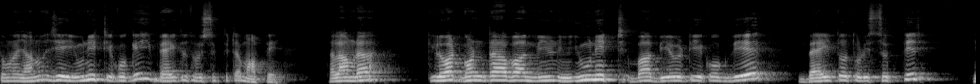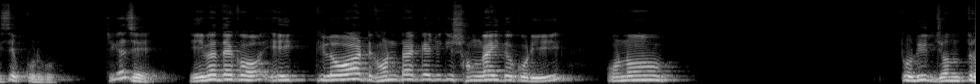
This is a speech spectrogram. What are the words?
তোমরা জানো যে ইউনিট এককেই ব্যয়িত তড়িৎ শক্তিটা মাপে। তাহলে আমরা কিলোওয়াট ঘণ্টা বা ইউনিট বা বিওটি একক দিয়ে ব্যয়িত তড়িৎ শক্তির হিসেব করব, ঠিক আছে? এইবার দেখো, এই কিলোওয়াট ঘন্টাকে যদি সংজ্ঞায়িত করি, কোনো তড়িৎ যন্ত্র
